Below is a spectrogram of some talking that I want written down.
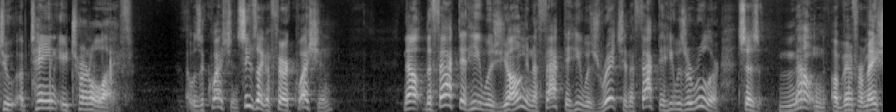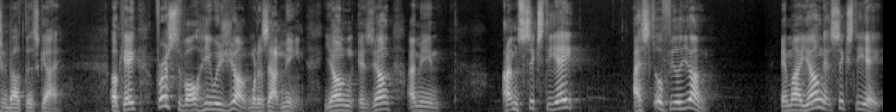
to obtain eternal life? That was a question. Seems like a fair question. Now, the fact that he was young and the fact that he was rich and the fact that he was a ruler says mountain of information about this guy. Okay, first of all, he was young. What does that mean? Young is young. I mean, I'm 68. I still feel young. Am I young at 68?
